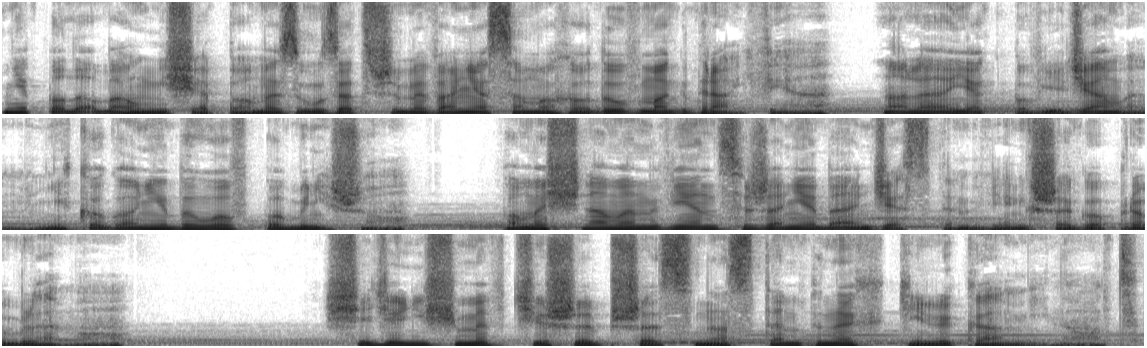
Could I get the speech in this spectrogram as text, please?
Nie podobał mi się pomysł zatrzymywania samochodu w McDrive'ie, ale jak powiedziałem, nikogo nie było w pobliżu. Pomyślałem więc, że nie będzie z tym większego problemu. Siedzieliśmy w ciszy przez następnych kilka minut.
